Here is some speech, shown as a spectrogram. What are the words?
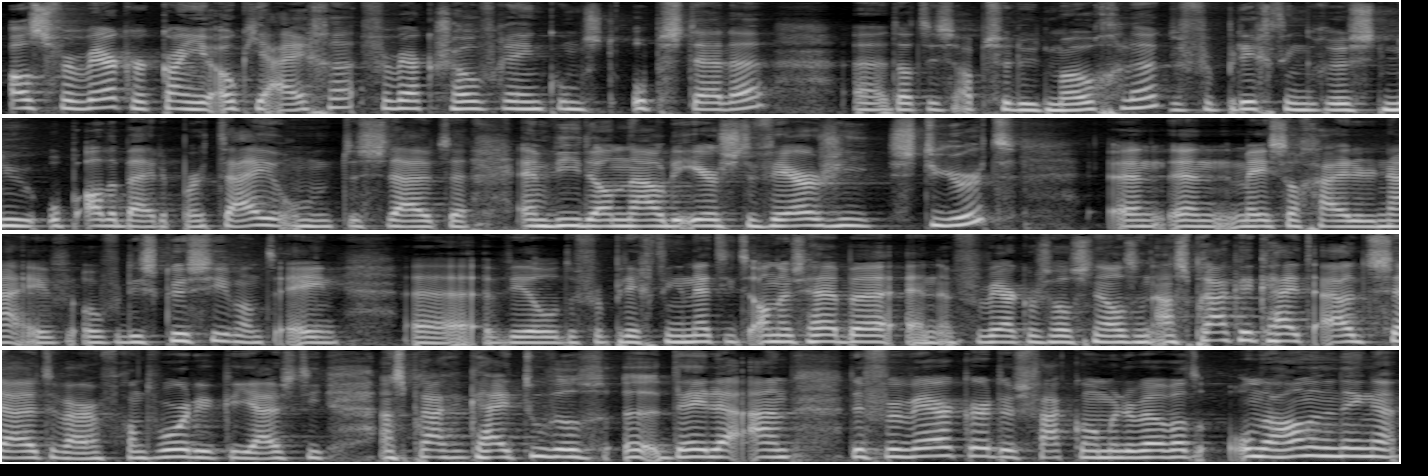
Als verwerker kan je ook je eigen verwerkersovereenkomst opstellen. Uh, dat is absoluut mogelijk. De verplichting rust nu op allebei de partijen om te sluiten. En wie dan nou de eerste versie stuurt. En, en meestal ga je erna even over discussie, want de een uh, wil de verplichtingen net iets anders hebben. En een verwerker zal snel zijn aansprakelijkheid uitsluiten, waar een verantwoordelijke juist die aansprakelijkheid toe wil uh, delen aan de verwerker. Dus vaak komen er wel wat onderhandelingen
